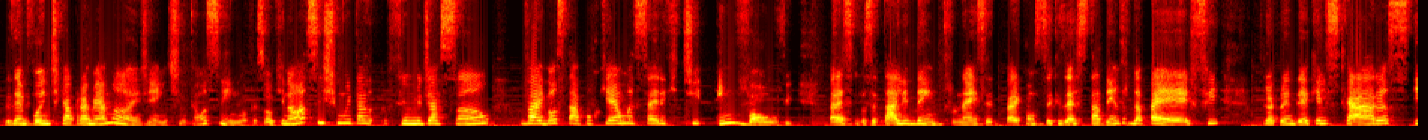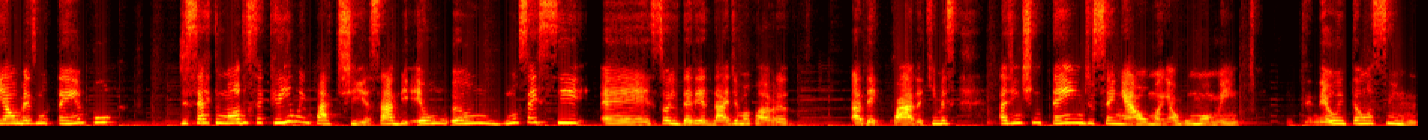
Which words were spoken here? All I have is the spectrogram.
por exemplo, vou indicar para minha mãe, gente. Então, assim, uma pessoa que não assiste muito filme de ação vai gostar porque é uma série que te envolve. Parece que você está ali dentro, né? Você, é como se você quisesse estar dentro da PF para aprender aqueles caras e ao mesmo tempo de certo modo, você cria uma empatia, sabe? Eu, eu não sei se é, solidariedade é uma palavra adequada aqui, mas a gente entende sem alma em algum momento, entendeu? Então, assim,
